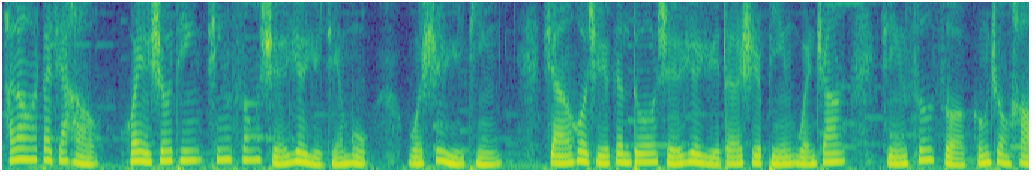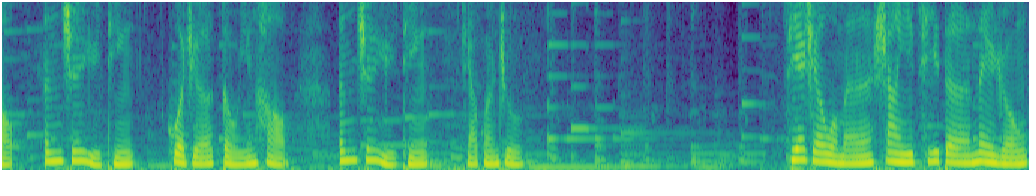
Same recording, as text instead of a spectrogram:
Hello，大家好，欢迎收听轻松学粤语节目，我是雨婷。想要获取更多学粤语的视频文章，请搜索公众号 “NJ 雨婷”或者抖音号 “NJ 雨婷”加关注。接着我们上一期的内容，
